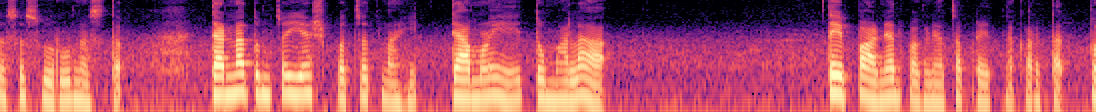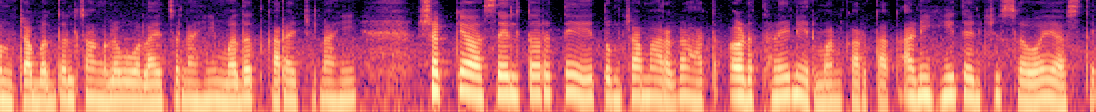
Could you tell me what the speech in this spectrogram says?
तसं सुरू नसतं. त्यांना तुमचं यश पचत नाही. त्यामुळे तुम्हाला ते पाण्यात बघण्याचा प्रयत्न करतात. तुमच्याबद्दल चांगलं बोलायचं नाही मदत करायची नाही. शक्य असेल तर ते तुमच्या मार्गात अडथळे निर्माण करतात आणि ही त्यांची सवय असते.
